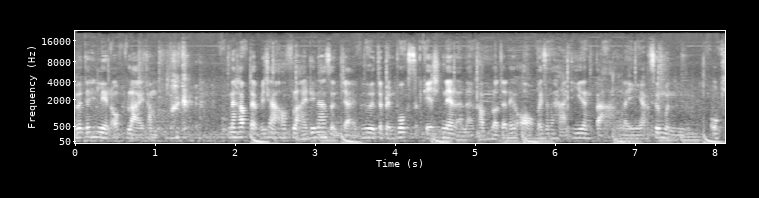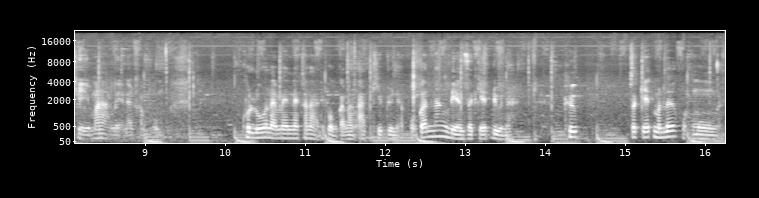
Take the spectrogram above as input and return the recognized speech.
เราจะให้เรียนออฟไลน์ทำ นะครับแต่วิชาออฟไลน์ที่น่าสนใจก็คือจะเป็นพวกสเก็ตเนี่ยแหละนะครับ เราจะได้ออกไปสถานที่ต่างๆอะไรเงี้ยซึ่งมันโอเคมากเลยนะครับผมคุณรู้อะไรไหมในขณะที่ผมกำลังอัดคลิปอยู่เนี่ยผมก็นั่งเรียนสเก็ตอยู่นะ คือสเก็ตมันเลิกหกโมงอะ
